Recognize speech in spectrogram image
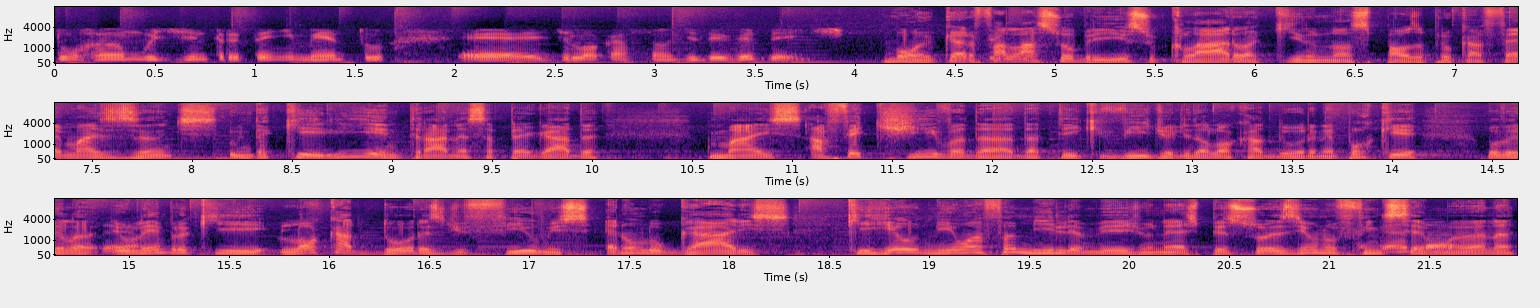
do ramo de entretenimento é, de locação de DVDs. Bom, eu quero falar sobre isso, claro, aqui no nosso Pausa para o Café, mas antes, eu ainda queria entrar nessa pegada mais afetiva da, da Take Video ali, da locadora, né? Porque, Overlan, eu lembro que locadoras de filmes eram lugares que reuniam a família mesmo, né? As pessoas iam no fim é de semana,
